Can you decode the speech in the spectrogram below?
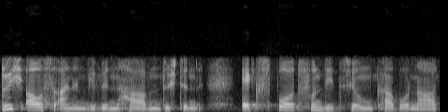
durchaus einen Gewinn haben durch den Export von Lithiumcarbonat.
